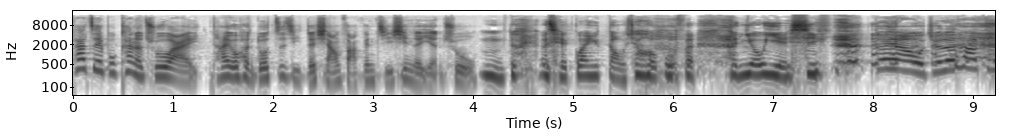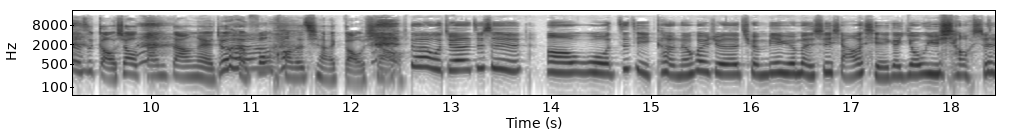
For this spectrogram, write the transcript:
他这部看得出来，他有很多自己的想法跟即兴的演出。嗯，对，而且关于搞笑的部分很有野心。对啊，我觉得他真的是搞笑担当，哎，就很疯狂的起来搞笑。对，我觉得就是，呃，我自己可能会觉得全编原本是想要写一个忧郁小生，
